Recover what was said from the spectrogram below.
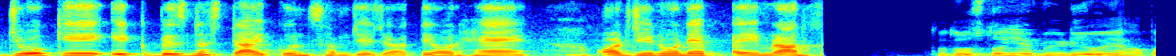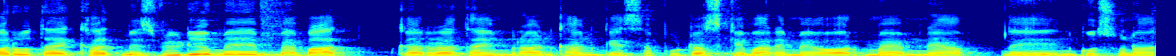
जो कि एक बिज़नेस टाइकुन समझे जाते हैं और हैं, और जिन्होंने इमरान तो दोस्तों, ये वीडियो यहाँ पर होता है ख़त्म। इस वीडियो में मैं बात कर रहा था इमरान खान के सपोर्टर्स के बारे में और मैम ने आपने इनको सुना,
